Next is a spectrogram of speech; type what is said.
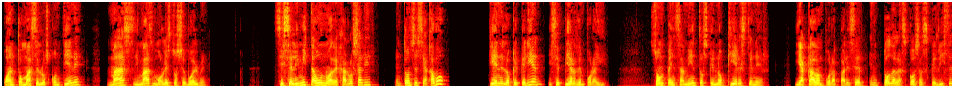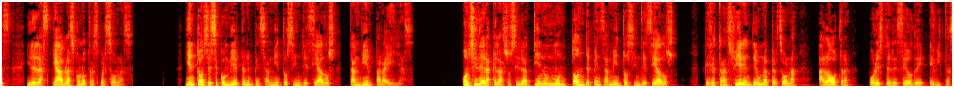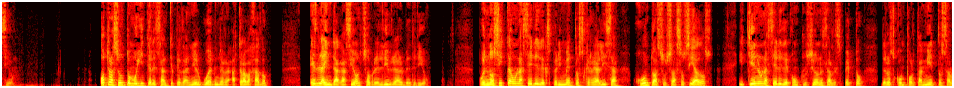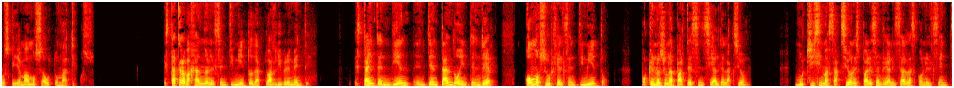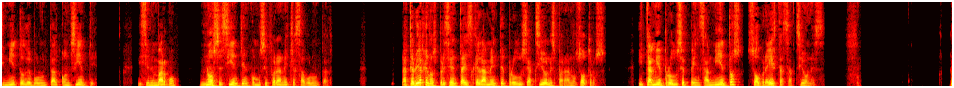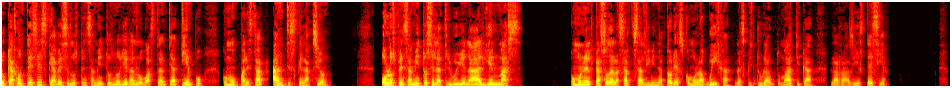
cuanto más se los contiene, más y más molestos se vuelven. Si se limita uno a dejarlos salir, entonces se acabó. Tiene lo que querían y se pierden por ahí. Son pensamientos que no quieres tener y acaban por aparecer en todas las cosas que dices y de las que hablas con otras personas. Y entonces se convierten en pensamientos indeseados también para ellas. Considera que la sociedad tiene un montón de pensamientos indeseados que se transfieren de una persona a la otra por este deseo de evitación. Otro asunto muy interesante que Daniel Wegner ha trabajado es la indagación sobre el libre albedrío, pues nos cita una serie de experimentos que realiza junto a sus asociados y tiene una serie de conclusiones al respecto de los comportamientos a los que llamamos automáticos. Está trabajando en el sentimiento de actuar libremente. Está intentando entender cómo surge el sentimiento, porque no es una parte esencial de la acción. Muchísimas acciones parecen realizadas con el sentimiento de voluntad consciente, y sin embargo, no se sienten como si fueran hechas a voluntad. La teoría que nos presenta es que la mente produce acciones para nosotros y también produce pensamientos sobre estas acciones. Lo que acontece es que a veces los pensamientos no llegan lo bastante a tiempo como para estar antes que la acción. O los pensamientos se le atribuyen a alguien más, como en el caso de las artes adivinatorias, como la Ouija, la escritura automática, la radiestesia.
